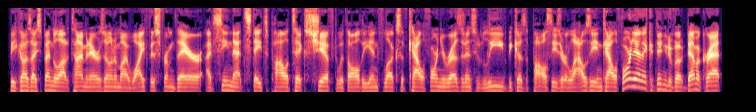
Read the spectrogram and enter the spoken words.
because I spend a lot of time in Arizona. My wife is from there. I've seen that state's politics shift with all the influx of California residents who leave because the policies are lousy in California and they continue to vote Democrat.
